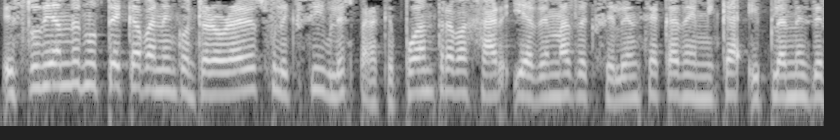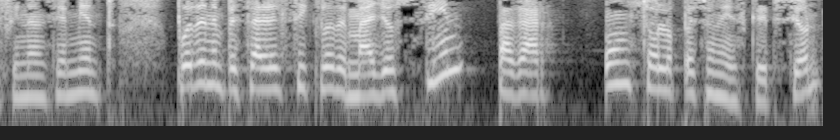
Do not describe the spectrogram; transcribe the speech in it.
Estudiando en UTECA van a encontrar horarios flexibles para que puedan trabajar y además la excelencia académica y planes de financiamiento. Pueden empezar el ciclo de mayo sin pagar un solo peso en la inscripción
